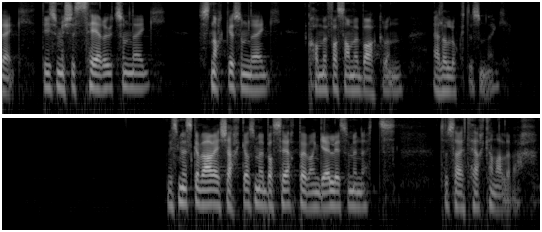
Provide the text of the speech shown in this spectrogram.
deg. De som ikke ser ut som deg, snakker som deg, kommer fra samme bakgrunn eller lukter som deg. Hvis vi skal være ei kirke som er basert på evangeliet, så er nødt til å si at her kan alle være.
